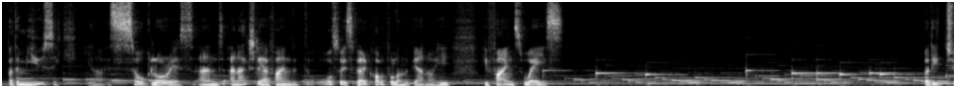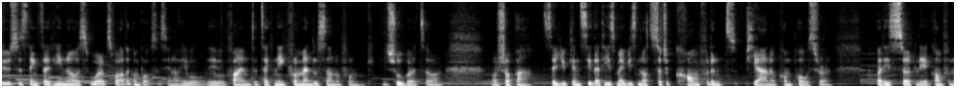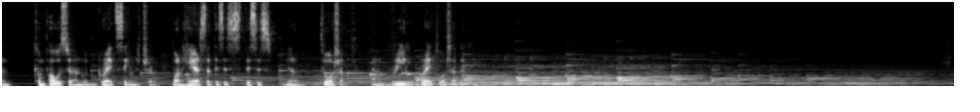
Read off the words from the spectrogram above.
but the music you know is so glorious. And and actually i find that also it's very colorful on the piano. He he finds ways. But he chooses things that he knows works for other composers. You know he will he will find a technique from mendelssohn or from schubert or or chopin. So you can see that he's maybe not such a confident piano composer but he's certainly a confident composer and with great signature. One hears that this is this is you know Dvorak and real great Dvorak. Think.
